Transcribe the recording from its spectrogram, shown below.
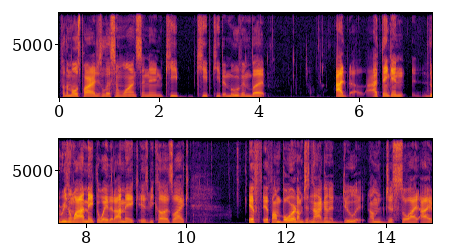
for the most part, I just listen once and then keep keep keep it moving. But I I think in the reason why I make the way that I make is because like if if I'm bored, I'm just not gonna do it. I'm just so I I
